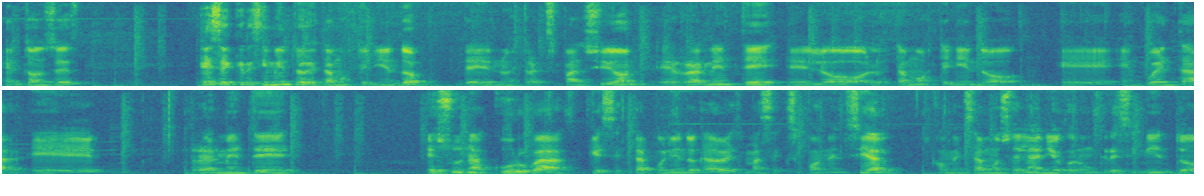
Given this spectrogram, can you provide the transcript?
Entonces, ese crecimiento que estamos teniendo de nuestra expansión, eh, realmente eh, lo, lo, estamos teniendo en cuenta. realmente es una curva que se está poniendo cada vez más exponencial. Comenzamos el año con un crecimiento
